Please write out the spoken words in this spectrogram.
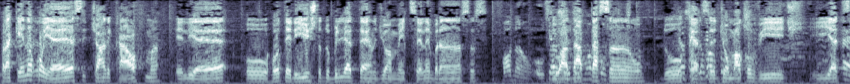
Pra quem não conhece, Charlie Kaufman, ele é o roteirista do Brilho Eterno de Uma Mente Sem Lembranças, Fodão. Ou do Adaptação, do Quero ser John Malkovich e etc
